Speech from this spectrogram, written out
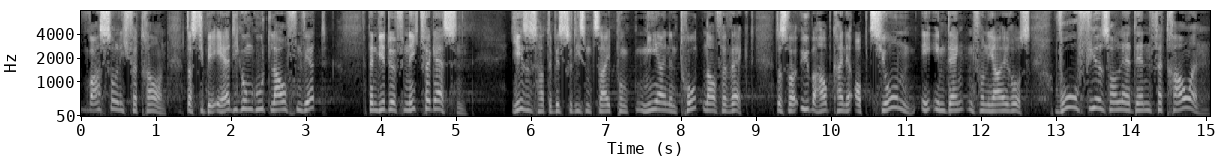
was soll ich vertrauen? Dass die Beerdigung gut laufen wird? Denn wir dürfen nicht vergessen, Jesus hatte bis zu diesem Zeitpunkt nie einen Toten auferweckt. Das war überhaupt keine Option im Denken von Jairus. Wofür soll er denn vertrauen?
